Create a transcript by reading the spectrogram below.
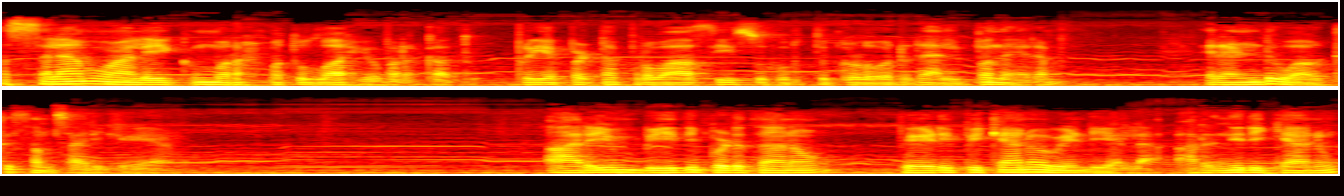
അസ്സലാമു അലൈക്കും വറഹമത്തല്ലാഹി വബർക്കാത്തു പ്രിയപ്പെട്ട പ്രവാസി സുഹൃത്തുക്കളോട് അല്പനേരം രണ്ട് വാക്ക് സംസാരിക്കുകയാണ്. ആരെയും ഭീതിപ്പെടുത്താനോ പേടിപ്പിക്കാനോ വേണ്ടിയല്ല അറിഞ്ഞിരിക്കാനും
